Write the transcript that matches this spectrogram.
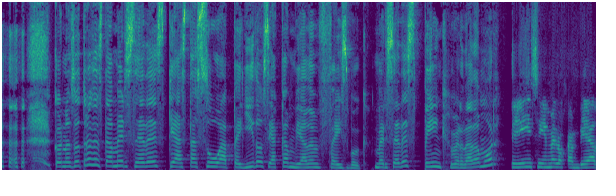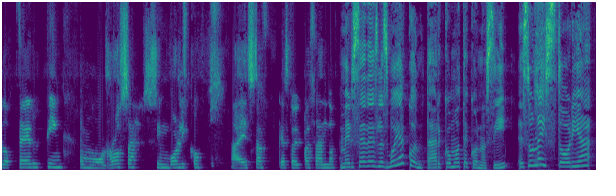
Con nosotros está Mercedes, que hasta su apellido se ha cambiado en Facebook. Mercedes Pink, ¿verdad, amor? Sí, sí, me lo cambié, adopté el pink como rosa simbólico a esta que estoy pasando. Mercedes, les voy a contar cómo te conocí. Es una historia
